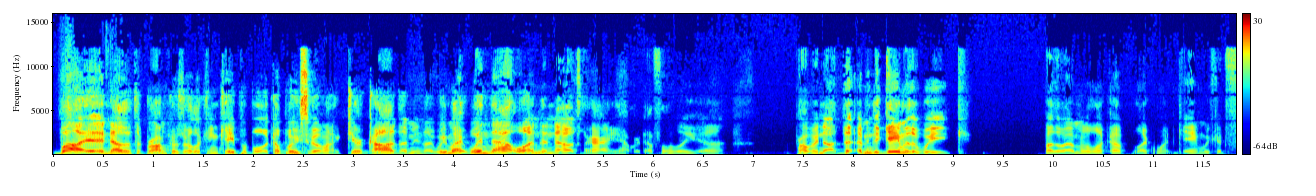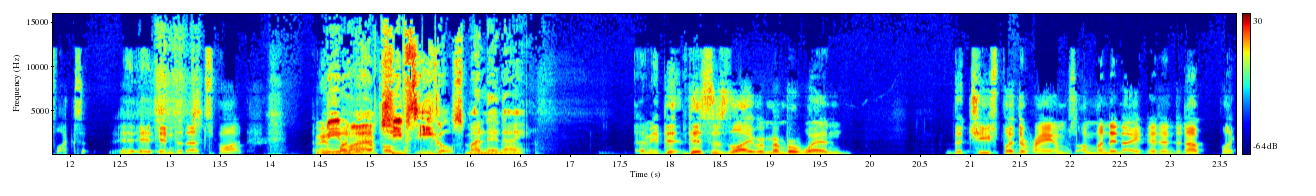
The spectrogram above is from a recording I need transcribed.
Well, and now that the Broncos are looking capable, a couple weeks ago, I'm like, dear God, I mean, like we might win that one, and now it's like, all right, yeah, we're definitely uh, probably not. The, I mean, the game of the week. By the way, I'm going to look up like what game we could flex it, into that spot. I mean, Meanwhile, Chiefs Eagles Monday night. I mean, th- this is like remember when the Chiefs played the Rams on Monday night and it ended up like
